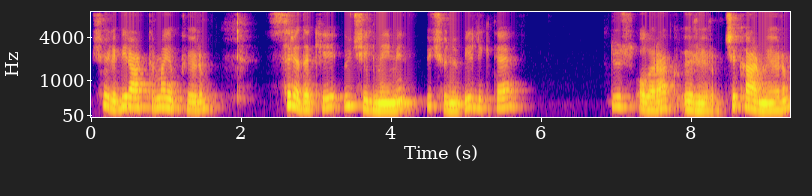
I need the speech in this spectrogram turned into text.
Şöyle bir arttırma yapıyorum. Sıradaki 3 ilmeğimin üçünü birlikte düz olarak örüyorum. Çıkarmıyorum.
